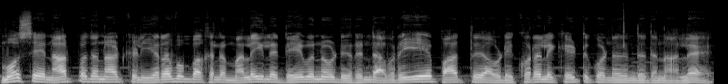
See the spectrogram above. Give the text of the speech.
மோசே நாற்பது நாட்கள் இரவும் பகல மலையில் தேவனோடு இருந்து அவரையே பார்த்து அவருடைய குரலை கேட்டுக்கொண்டு இருந்ததுனால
